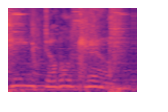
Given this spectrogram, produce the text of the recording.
Team double kill.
